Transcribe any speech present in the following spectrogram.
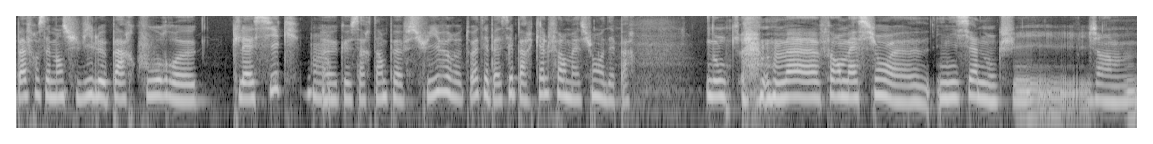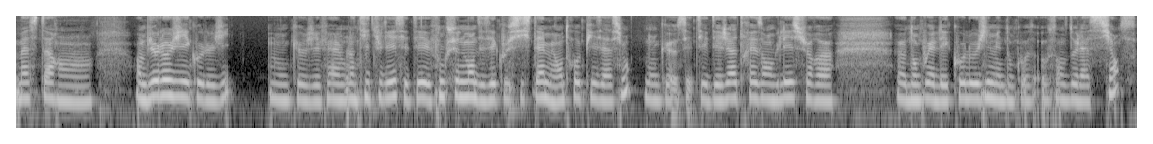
pas forcément suivi le parcours classique que certains peuvent suivre. Toi, tu es passée par quelle formation au départ? Donc ma formation initiale, donc j'ai un master en, en biologie écologie donc euh, j'ai fait l'intitulé, c'était fonctionnement des écosystèmes et anthropisation. Donc euh, c'était déjà très anglais sur euh, donc l'écologie, mais donc au, sens de la science.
